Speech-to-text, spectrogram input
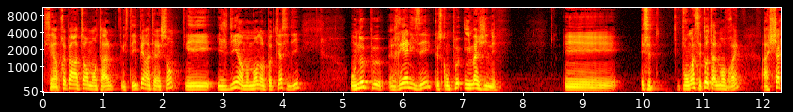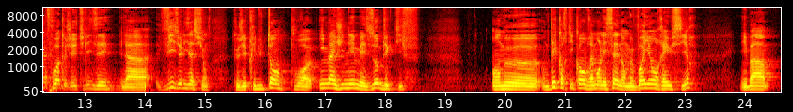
C'est un préparateur mental et c'était hyper intéressant. Et il dit à un moment dans le podcast, il dit, on ne peut réaliser que ce qu'on peut imaginer. Et, c'est, pour moi, c'est totalement vrai. À chaque fois que j'ai utilisé la visualisation, que j'ai pris du temps pour imaginer mes objectifs, en me décortiquant vraiment les scènes, en me voyant réussir, et bah,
